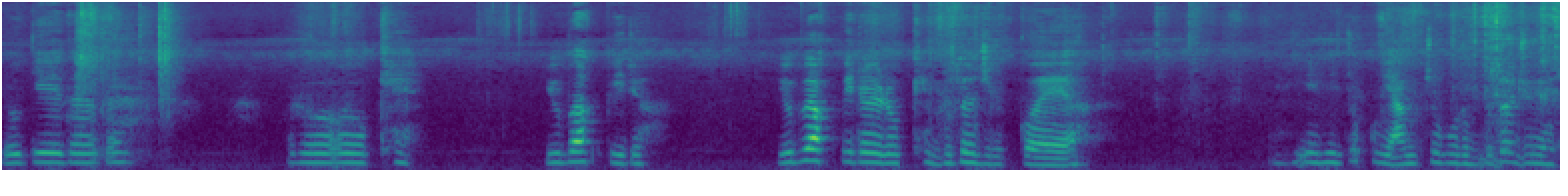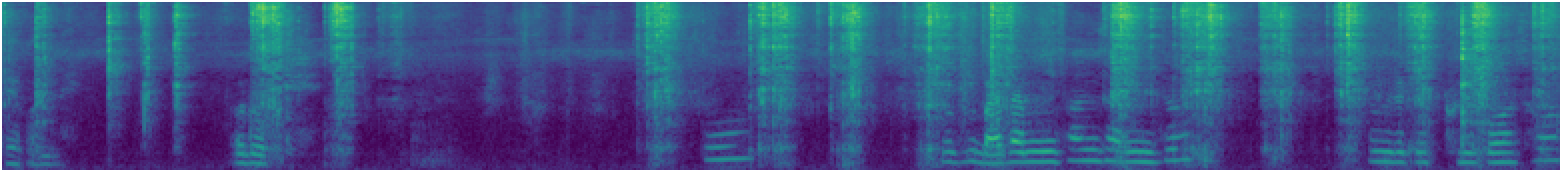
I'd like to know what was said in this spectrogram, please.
여기에다가 이렇게 유박비료 유박비료 이렇게 묻어줄 거예요. 얘는 조금 양쪽으로 묻어줘야 되겠네. 이렇게 또 여기 마담니 선사님도 좀 이렇게 긁어서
